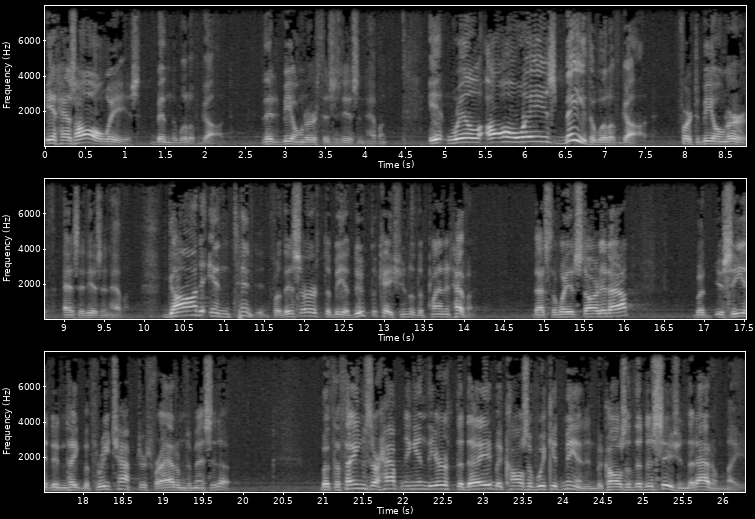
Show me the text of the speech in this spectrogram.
It has always been the will of God that it be on earth as it is in heaven. It will always be the will of God for it to be on earth as it is in heaven. God intended for this earth to be a duplication of the planet heaven. That's the way it started out. But you see, it didn't take but three chapters for Adam to mess it up. But the things are happening in the earth today because of wicked men and because of the decision that Adam made.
